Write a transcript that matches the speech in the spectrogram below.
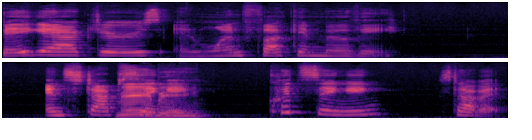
big actors in one fucking movie. And stop Maybe. singing. Quit singing. Stop it.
